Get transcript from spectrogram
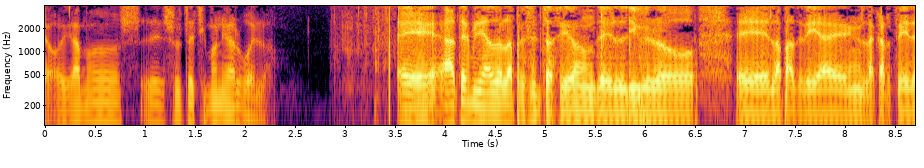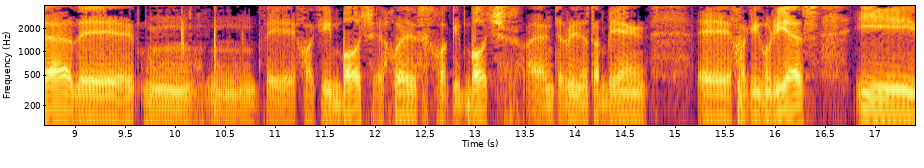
Oigamos eh, su testimonio al vuelo. Eh, ha terminado la presentación del libro eh, La patria en la cartera de, mm, de Joaquín Bosch, el juez Joaquín Bosch. Ha intervenido también eh, Joaquín Urias. Y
